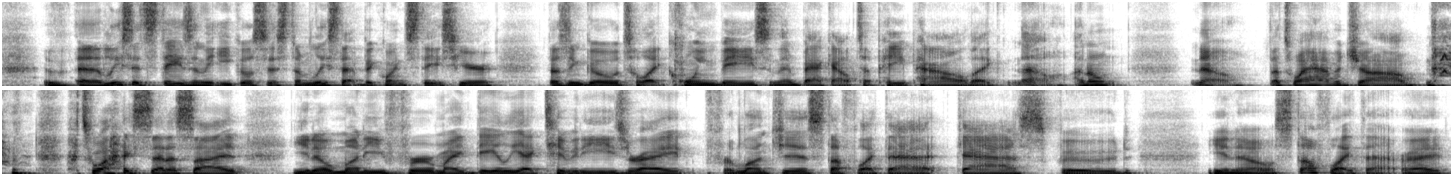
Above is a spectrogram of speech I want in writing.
At least it stays in the ecosystem. At least that Bitcoin stays here. Doesn't go to like Coinbase and then back out to PayPal. Like, no, I don't. No, that's why I have a job. that's why I set aside, you know, money for my daily activities, right? For lunches, stuff like that, gas, food, you know, stuff like that, right?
